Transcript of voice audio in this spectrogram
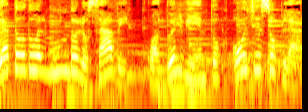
Ya todo el mundo lo sabe cuando el viento oye soplar.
